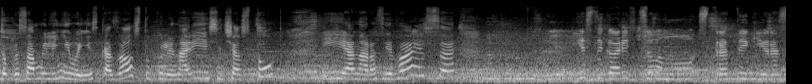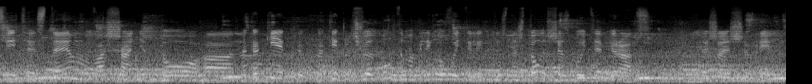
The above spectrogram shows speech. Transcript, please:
только самый ленивый не сказал, что кулинария сейчас топ, и она развивается. Если говорить в целом о стратегии развития СТМ в Ашане, то э, на какие, какие ключевые пункты могли бы выделить? То есть на что вы сейчас будете опираться в ближайшее время?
